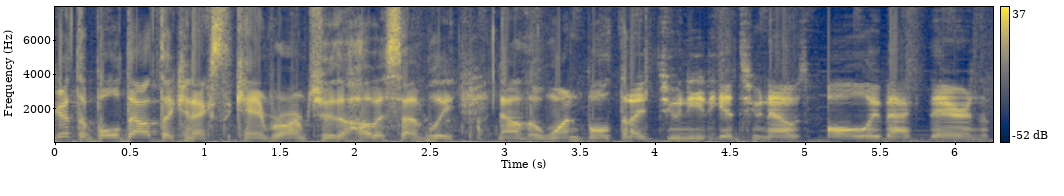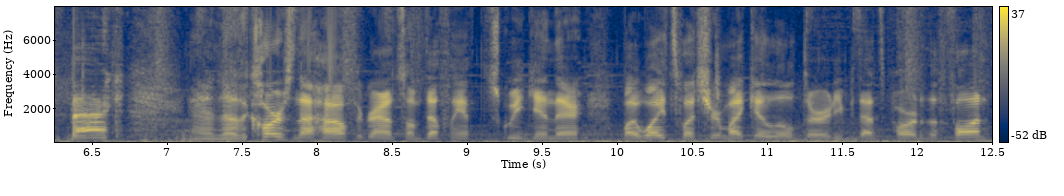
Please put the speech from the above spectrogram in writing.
Got the bolt out that connects the camber arm to the hub assembly. Now the one bolt that I do need to get to now is all the way back there in the back. And uh, the car's not high off the ground, so I'm definitely have to squeak in there. My white sweatshirt might get a little dirty, but that's part of the fun.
